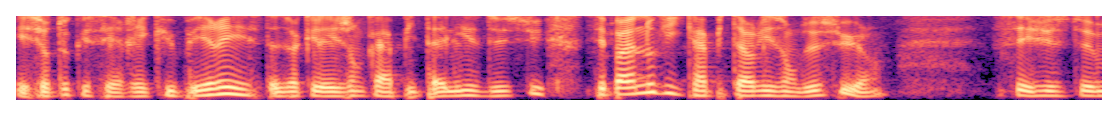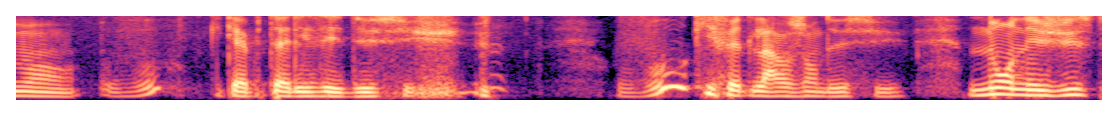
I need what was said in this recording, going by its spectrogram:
et surtout que c'est récupéré, c'est-à-dire que les gens capitalisent dessus. C'est pas nous qui capitalisons dessus, hein. c'est justement vous qui capitalisez dessus. vous qui faites l'argent dessus. Nous, on est juste,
